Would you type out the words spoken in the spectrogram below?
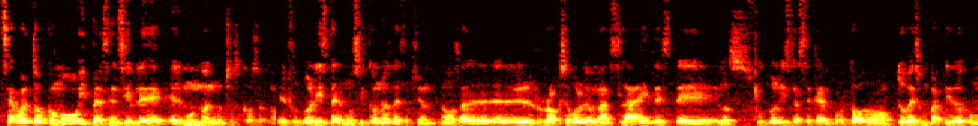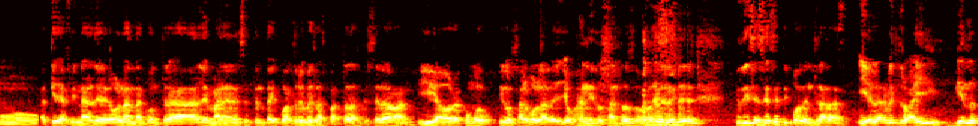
se ha vuelto como hipersensible el mundo en muchas cosas. ¿no? El futbolista, el músico no es la excepción, ¿no? O sea, el, el rock se volvió más light, este, los futbolistas se caen por todo. Tú ves un partido como aquella final de Holanda contra Alemania en el 74 y ves las patadas que se daban. Y ahora, como digo, salvo la de Giovanni Dos Santos, ¿no? dices ese tipo de entradas y el árbitro ahí viendo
